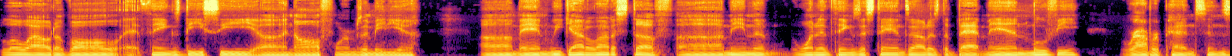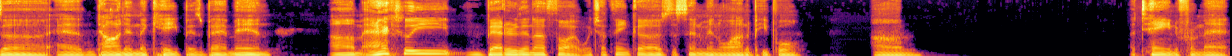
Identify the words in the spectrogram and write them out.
blowout of all uh, things DC uh, in all forms of media. Um, and we got a lot of stuff. Uh, I mean, the, one of the things that stands out is the Batman movie. Robert Pattinson's uh, as Don in the Cape as Batman. Um, actually better than I thought, which I think uh, is the sentiment a lot of people um attained from that.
